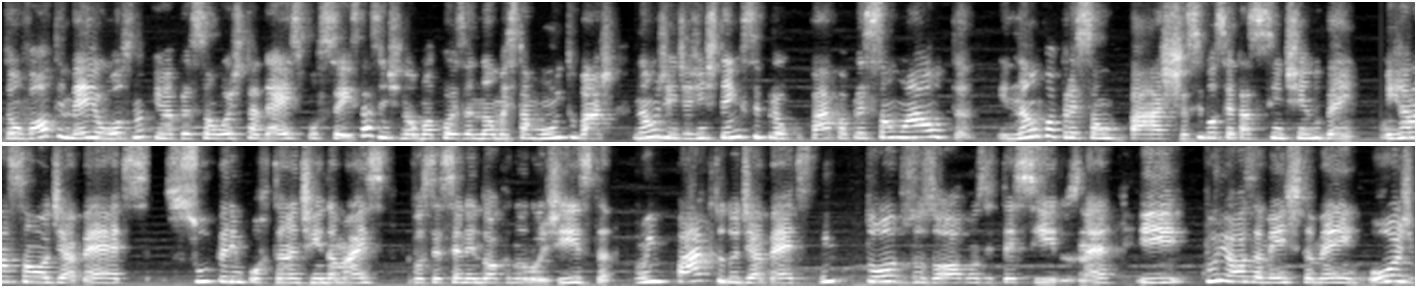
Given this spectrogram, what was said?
Então, volta e meia eu ouço, não, minha pressão hoje tá 10 por 6. Tá sentindo alguma coisa? Não, mas tá muito baixa. Não, gente, a gente tem que se preocupar com a pressão alta e não com a pressão baixa, se você tá se sentindo bem. Em relação ao diabetes, super importante, ainda mais você sendo endocrinologista, o impacto do diabetes em todos os órgãos e tecidos, né? E curiosamente também, hoje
